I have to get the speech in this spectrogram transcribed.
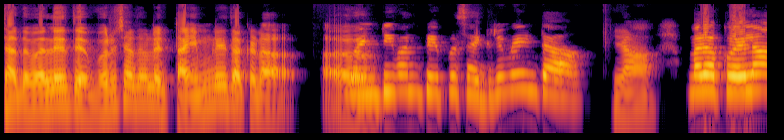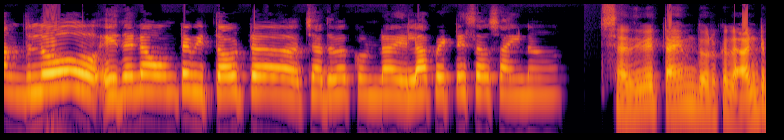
చదవలేదు ఎవరు చదవలేదు టైం లేదు అక్కడ. ట్వంటీ వన్ పేపర్స్ అగ్రిమెంటా? యా. మరి ఒకవేళ అందులో ఏదైనా ఉంటే వితౌట్ చదవకుండా ఎలా పెట్టేసావు సైన్? చదివే టైం దొరకలేదు అంటే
